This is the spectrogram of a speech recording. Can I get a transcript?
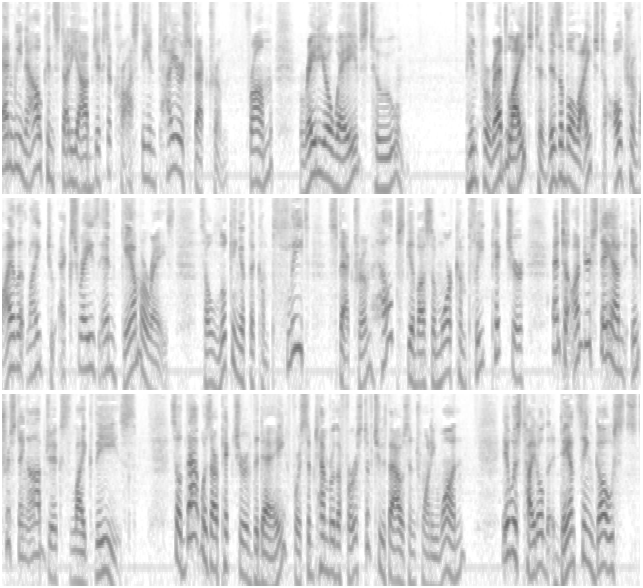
And we now can study objects across the entire spectrum from radio waves to infrared light to visible light to ultraviolet light to x-rays and gamma rays. So looking at the complete spectrum helps give us a more complete picture and to understand interesting objects like these. So that was our picture of the day for September the 1st of 2021. It was titled Dancing Ghosts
